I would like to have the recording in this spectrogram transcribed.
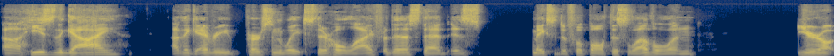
uh, he's the guy. I think every person waits their whole life for this that is makes it to football at this level, and you're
